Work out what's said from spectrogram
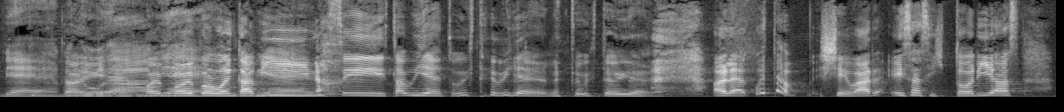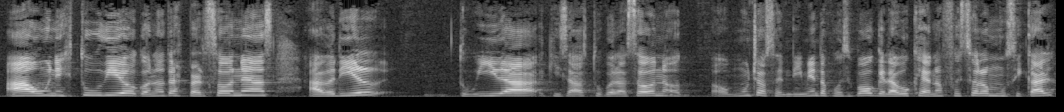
bien, bien, voy, bien, voy, por buen camino. Bien. Sí, está bien, estuviste bien, estuviste bien. Ahora, ¿cuesta llevar esas historias a un estudio con otras personas, abrir tu vida, quizás tu corazón o, o, muchos sentimientos, porque supongo que la búsqueda no fue solo musical,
